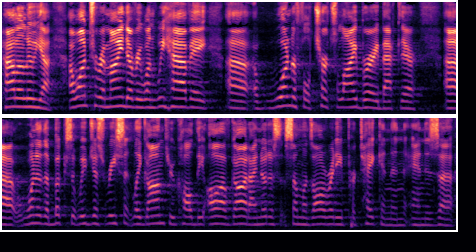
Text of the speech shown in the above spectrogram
Hallelujah. I want to remind everyone we have a, uh, a wonderful church library back there. Uh, one of the books that we've just recently gone through called The Awe of God. I noticed that someone's already partaken and, and is, uh,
